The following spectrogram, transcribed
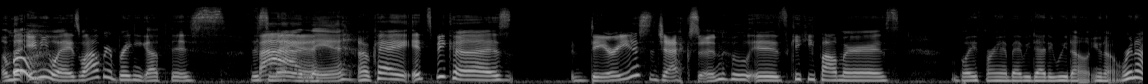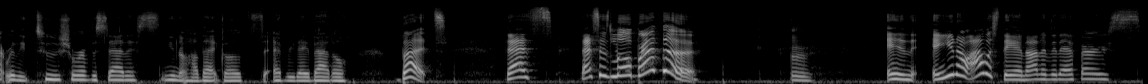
But Whew. anyways, while we're bringing up this this fine, man, man. okay, it's because Darius Jackson, who is Keke Palmer's boyfriend, baby daddy, we don't, you know, we're not really too sure of the status. You know how that goes to everyday battle, but that's that's his little brother. Mm. And and you know, I was staying out of it at first,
